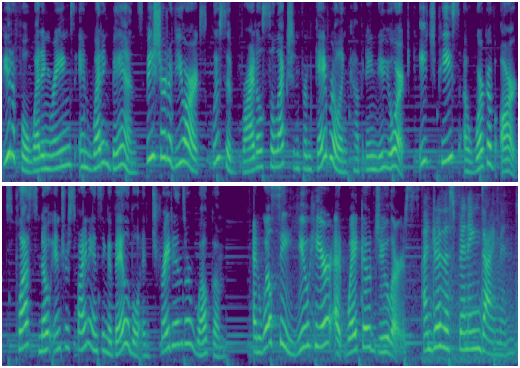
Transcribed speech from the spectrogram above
beautiful wedding rings, and wedding bands. Be sure to view our exclusive bridal selection from Gabriel and Company New York, each piece a work of art. Plus, no interest financing available and trade ins are welcome. And we'll see you here at Waco Jewelers. Under the spinning diamond.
